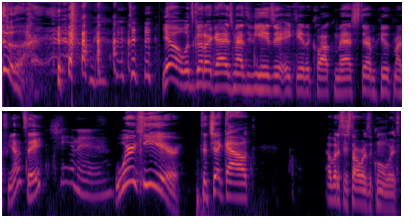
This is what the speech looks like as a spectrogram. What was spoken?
Yo, what's going on, guys? Matthew V. Haynes, aka the Clock Master. I'm here with my fiance. Shannon. We're here to check out. I want to say Star Wars: The Clone Wars.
